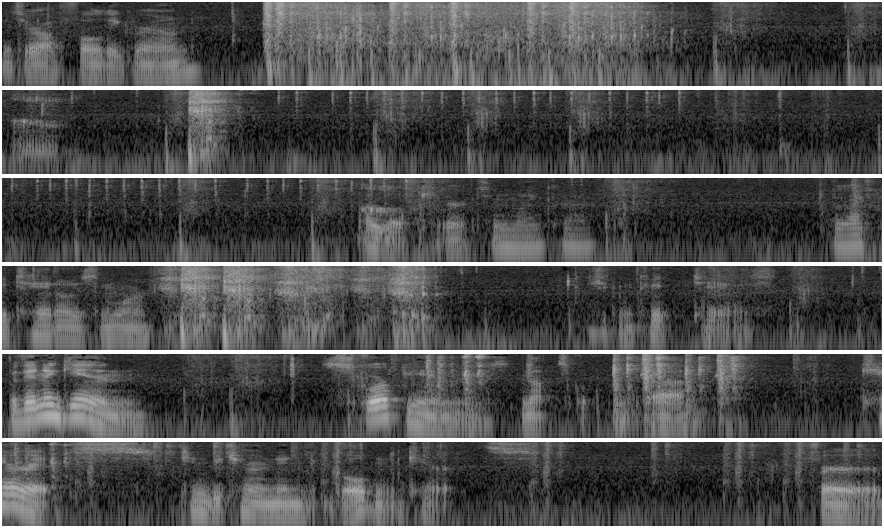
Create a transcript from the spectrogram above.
These are all fully grown. I love carrots in Minecraft. I like potatoes more. You can cook potatoes. But then again, scorpions, not scorpions, uh, carrots can be turned into golden carrots for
